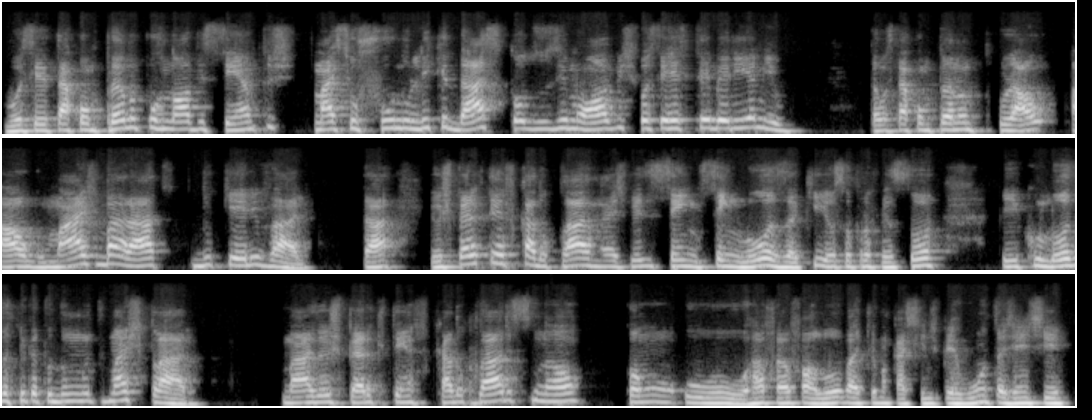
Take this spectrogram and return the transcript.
Você está comprando por 900, mas se o fundo liquidasse todos os imóveis, você receberia mil. Então, você está comprando por algo mais barato do que ele vale. Tá? Eu espero que tenha ficado claro, né? Às vezes, sem, sem lousa aqui, eu sou professor, e com lousa fica tudo muito mais claro. Mas eu espero que tenha ficado claro, senão, como o Rafael falou, vai ter uma caixinha de perguntas, a gente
